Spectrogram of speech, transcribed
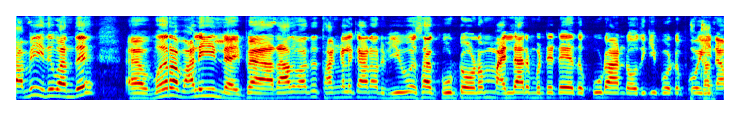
தம்பி இது வந்து வேற வழி இல்லை. இப்போ அதாவது வந்து தங்களுக்கான ஒரு வியூவர்ஸாக கூட்டணும் எல்லாரும் விட்டுட்டு இது கூடாண்டு ஒதுக்கி போட்டு போயினா.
